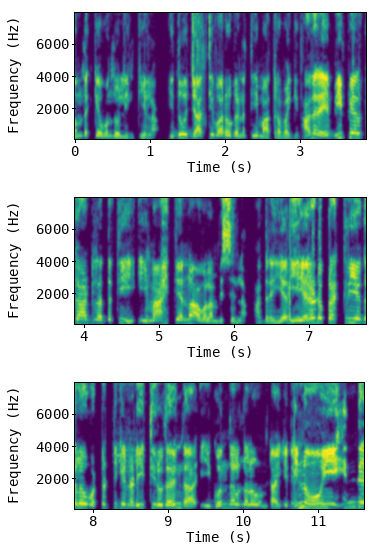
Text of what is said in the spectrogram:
ಒಂದಕ್ಕೆ ಒಂದು ಲಿಂಕ್ ಇಲ್ಲ. ಇದು ಜಾತಿವಾರು ಗಣತಿ ಮಾತ್ರವಾಗಿದೆ. ಆದರೆ ಬಿಪಿಎಲ್ ಕಾರ್ಡ್ ರದ್ದತಿ ಈ ಮಾಹಿತಿಯನ್ನು ಅವಲಂಬಿಸಿಲ್ಲ. ಆದರೆ ಈ ಎರಡು ಪ್ರಕ್ರಿಯೆಗಳು ಒಟ್ಟೊಟ್ಟಿಗೆ ನಡೆಯುತ್ತಿರುವುದರಿಂದ ಈ ಗೊಂದಲಗಳು ಉಂಟಾಗಿದೆ. ಇನ್ನು ಈ ಹಿಂದೆ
